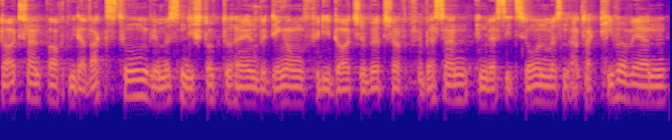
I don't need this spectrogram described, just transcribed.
Deutschland braucht wieder Wachstum. Wir müssen die strukturellen Bedingungen für die deutsche Wirtschaft verbessern. Investitionen müssen attraktiver werden.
